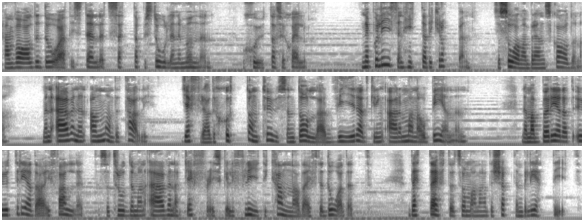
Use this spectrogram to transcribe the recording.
Han valde då att istället sätta pistolen i munnen och skjuta sig själv. När polisen hittade kroppen så såg man brännskadorna. Men även en annan detalj. Jeffrey hade 17 000 dollar virad kring armarna och benen. När man började att utreda i fallet så trodde man även att Jeffrey skulle fly till Kanada efter dådet. Detta eftersom han hade köpt en biljett dit.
